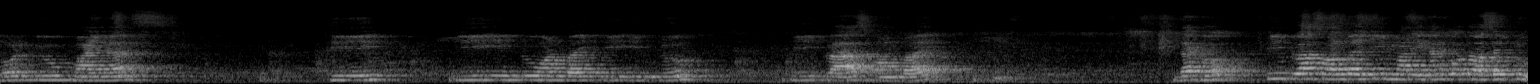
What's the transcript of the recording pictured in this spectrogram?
whole cube minus 3 p into 1 by p into p plus 1 by p. দেখো, p plus 1 by p মান এখানে কত আছে? 2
